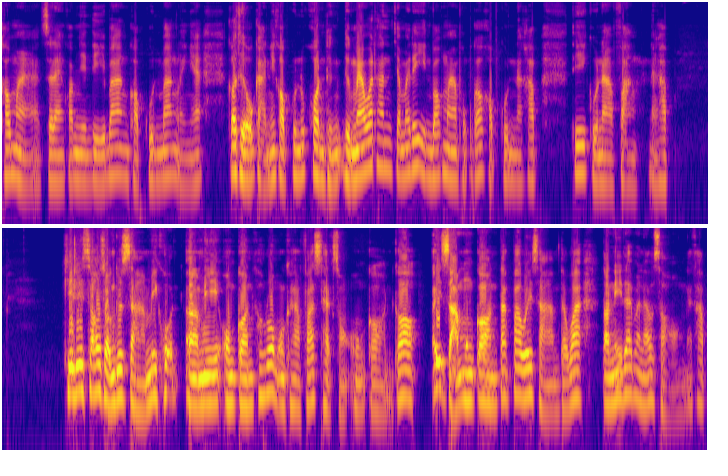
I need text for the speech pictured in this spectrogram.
เข้ามาแสดงความยินดีบ้างขอบคุณบ้างอะไรเงี้ย ก็ถือโอกาสนี้ขอบคุณทุกคนถึงถึงแม้ว่าท่านจะไม่ได้ inbox มา ผมก็ขอบคุณนะครับที่กูนาฟังนะครับ Key Result 2.3มีคนเอ่อมีองค์กรเข้าร่วมองค์การ Fast Track 2 องค์กร ก็ไอ้สองค์กรตั้งเป้าไว้ 3 แต่ว่าตอนนี้ได้มาแล้ว 2 นะครับ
